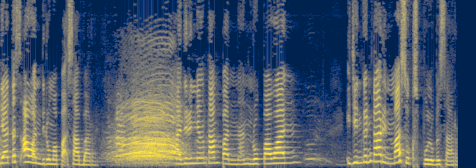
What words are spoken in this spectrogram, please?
Di atas awan di rumah Pak Sabar. Hadirin yang tampan dan rupawan. Izinkan Karin masuk 10 besar.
